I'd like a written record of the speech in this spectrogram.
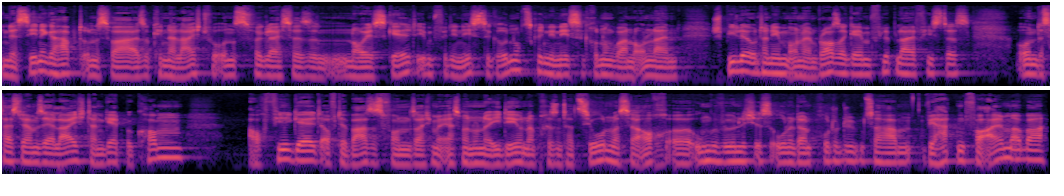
in der Szene gehabt und es war also kinderleicht für uns vergleichsweise neues Geld eben für die nächste Gründung zu kriegen. Die nächste Gründung war ein Online-Spieleunternehmen, Online-Browser-Game, FlipLife hieß das. Und das heißt, wir haben sehr leicht dann Geld bekommen, auch viel Geld auf der Basis von, sag ich mal, erstmal nur einer Idee und einer Präsentation, was ja auch äh, ungewöhnlich ist, ohne dann Prototypen zu haben. Wir hatten vor allem aber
